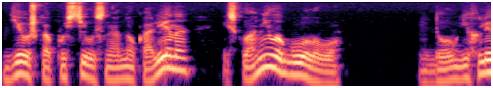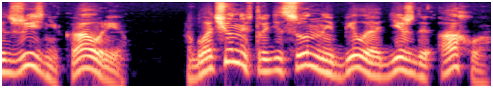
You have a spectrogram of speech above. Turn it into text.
Девушка опустилась на одно колено и склонила голову. Долгих лет жизни, Каури. Облаченный в традиционные белые одежды Ахо,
